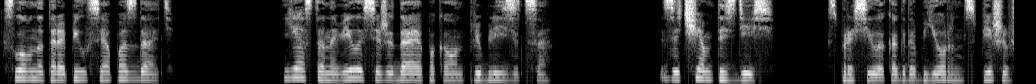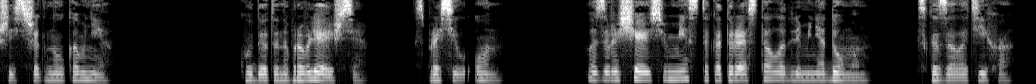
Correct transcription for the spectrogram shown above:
словно торопился опоздать. Я остановилась, ожидая, пока он приблизится. «Зачем ты здесь?» — спросила, когда Бьорн, спешившись, шагнул ко мне. «Куда ты направляешься?» — спросил он. «Возвращаюсь в место, которое стало для меня домом», — сказала тихо.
